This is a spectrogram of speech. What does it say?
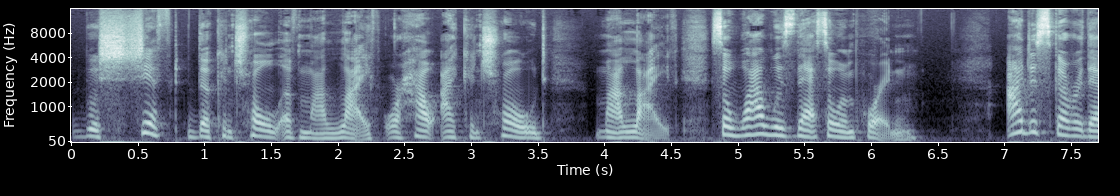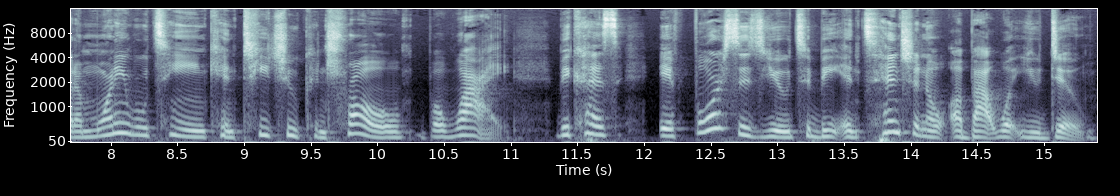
will shift the control of my life or how I controlled my life. So why was that so important? I discovered that a morning routine can teach you control, but why? Because it forces you to be intentional about what you do.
